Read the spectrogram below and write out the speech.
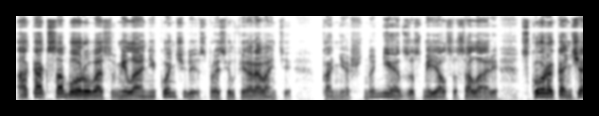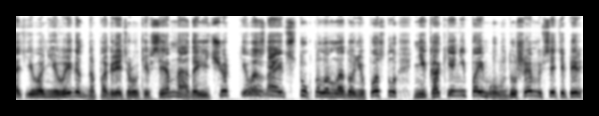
«А как собор у вас в Милане кончили?» — спросил Фиораванти. «Конечно нет», — засмеялся Салари. «Скоро кончать его невыгодно, погреть руки всем надо, и черт его знает!» — стукнул он ладонью по столу. «Никак я не пойму, в душе мы все теперь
